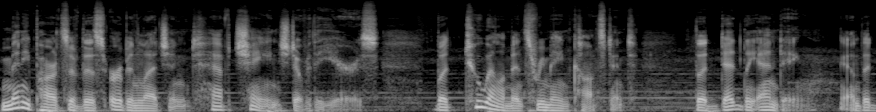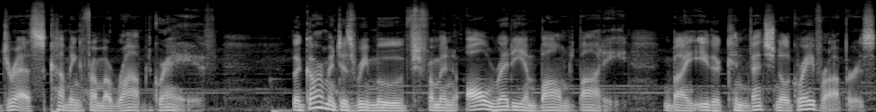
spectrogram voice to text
Many parts of this urban legend have changed over the years, but two elements remain constant the deadly ending and the dress coming from a robbed grave. The garment is removed from an already embalmed body by either conventional grave robbers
